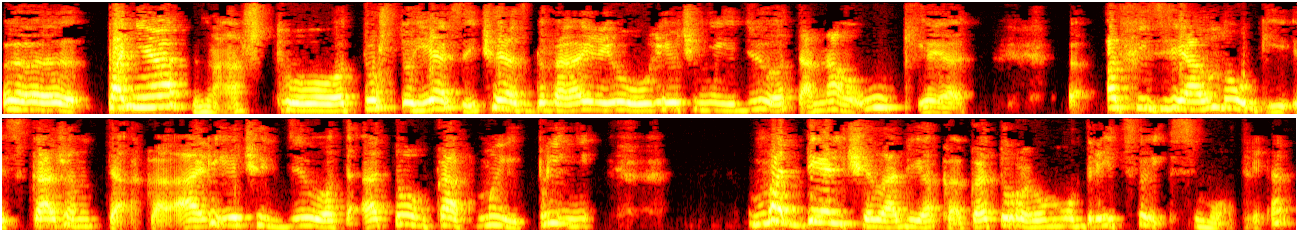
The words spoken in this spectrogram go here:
э, понятно, что то, что я сейчас говорю, речь не идет о науке, о физиологии, скажем так, а речь идет о том, как мы приняли модель человека, которую мудрецы смотрят,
